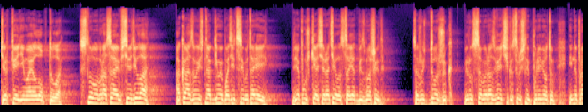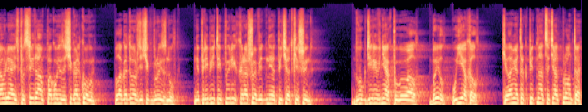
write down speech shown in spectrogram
Терпение мое лопнуло. Снова бросаю все дела. Оказываюсь на огневой позиции батареи. Две пушки осиротело стоят без машин. Сажусь в доджик, беру с собой разведчика с ручным пулеметом и направляюсь по следам в погоню за Щегольковым. Благо дождичек брызнул. На прибитой пыли хорошо видны отпечатки шин. В двух деревнях побывал. Был, уехал. Километр к 15 от фронта.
